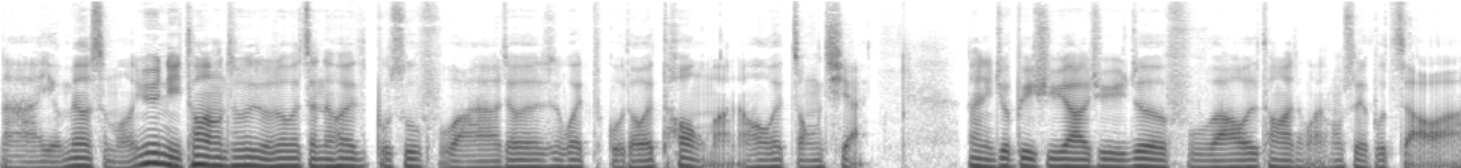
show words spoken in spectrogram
那有没有什么？因为你通常就是有时候真的会不舒服啊，就是会骨头会痛嘛，然后会肿起来，那你就必须要去热敷啊，或者通常晚上睡不着啊，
